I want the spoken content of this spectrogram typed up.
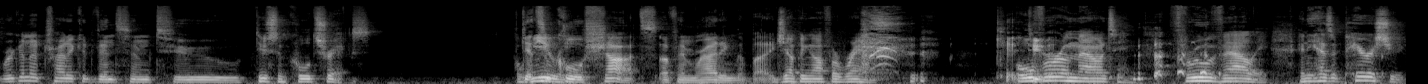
we're gonna try to convince him to do some cool tricks. A get some cool shots of him riding the bike. jumping off a ramp, over a mountain, through a valley, and he has a parachute,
